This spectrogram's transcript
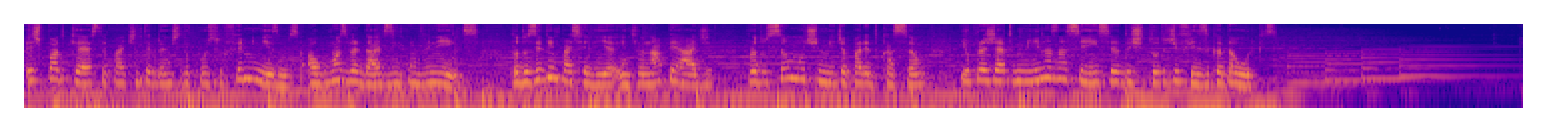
Este podcast é parte integrante do curso Feminismos Algumas Verdades Inconvenientes, produzido em parceria entre o NAPEAD, Produção Multimídia para Educação e o projeto Meninas na Ciência do Instituto de Física da URGS.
